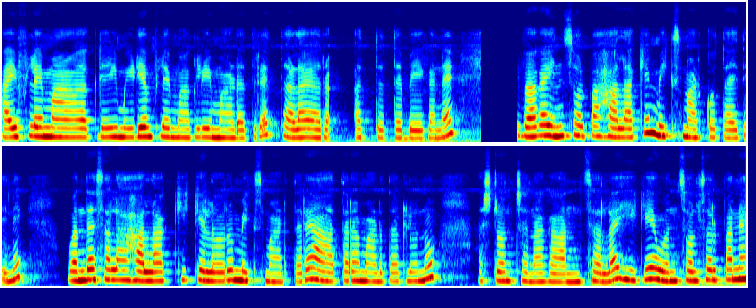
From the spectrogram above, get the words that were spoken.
ಹೈ ಫ್ಲೇಮ್ ಆಗಲಿ ಮೀಡಿಯಮ್ ಫ್ಲೇಮ್ ಆಗಲಿ ಮಾಡಿದ್ರೆ ತಳ ಹತ್ತುತ್ತೆ ಬೇಗನೆ. ಇವಾಗ ಇನ್ನು ಸ್ವಲ್ಪ ಹಾಲು ಹಾಕಿ ಮಿಕ್ಸ್ ಮಾಡ್ಕೋತಾ ಇದ್ದೀನಿ. ಒಂದೇ ಸಲ ಹಾಲು ಹಾಕಿ ಕೆಲವರು ಮಿಕ್ಸ್ ಮಾಡ್ತಾರೆ. ಆ ಥರ ಮಾಡಿದಾಗ್ಲೂ ಅಷ್ಟೊಂದು ಚೆನ್ನಾಗಿ ಅನಿಸಲ್ಲ. ಹೀಗೆ ಒಂದು ಸ್ವಲ್ಪ ಸ್ವಲ್ಪನೇ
